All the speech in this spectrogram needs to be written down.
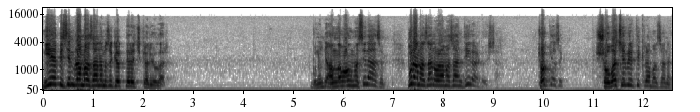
Niye bizim Ramazanımızı göklere çıkarıyorlar? Bunun bir anlamı olması lazım. Bu Ramazan o Ramazan değil arkadaşlar. Çok yazık. Şova çevirdik Ramazan'ı.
